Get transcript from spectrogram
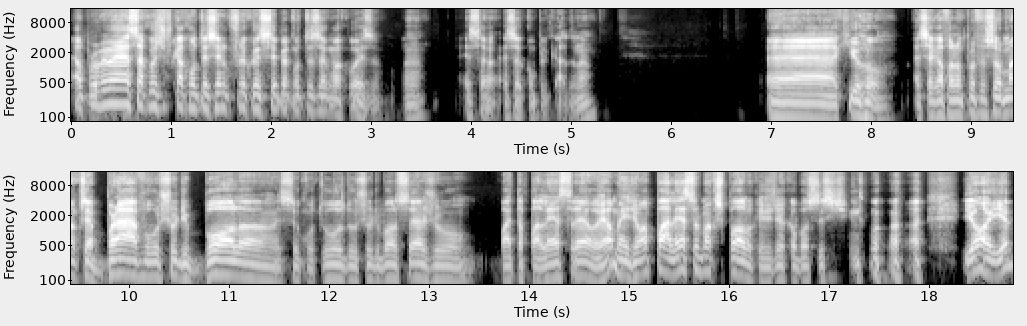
É, o problema é essa coisa de ficar acontecendo com frequência, sempre acontecer alguma coisa. Né? Essa, essa é complicado, né? É, aqui o SH falando, professor Marcos é bravo, show de bola, esse é conteúdo, show de bola, Sérgio, baita palestra. É, realmente, é uma palestra do Marcos Paulo que a gente acabou assistindo. e, ó, e é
